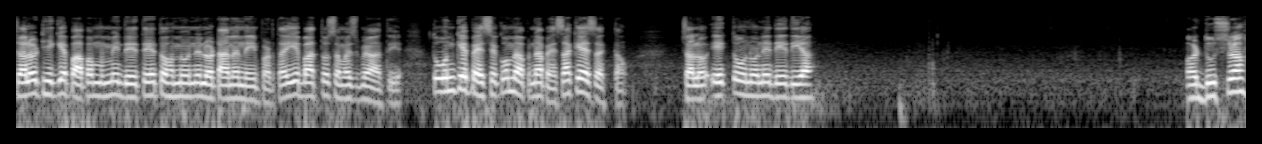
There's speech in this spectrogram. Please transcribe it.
चलो ठीक है, पापा मम्मी देते हैं तो हमें उन्हें लौटाना नहीं पड़ता। ये बात तो समझ में आती है। तो उनके पैसे को मैं अपना पैसा कह सकता हूँ। चलो, एक तो उन्होंने दे दिया। और दूसरा?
